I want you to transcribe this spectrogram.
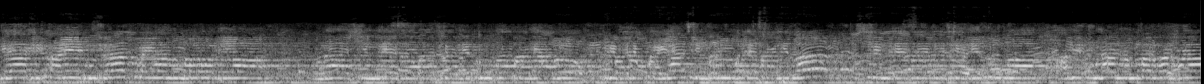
त्या ठिकाणी गुजरात पहिल्या नंबरवर गेला. पुन्हा शिंदे साहेबांच्या नेतृत्वात आम्ही आलो. मी माझ्या पहिल्याच इंटरव्ह्यू मध्ये सांगितलं शिंदे साहेबांच्या नेतृत्वात आम्ही पुन्हा नंबरवर होणार.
